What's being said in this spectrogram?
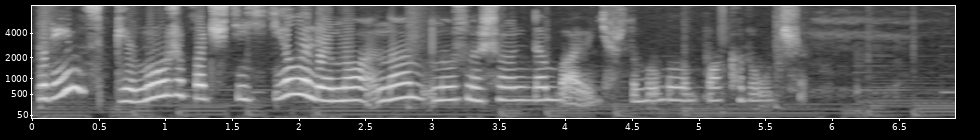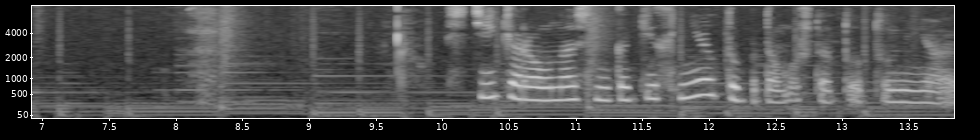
В принципе, мы уже почти сделали, но нам нужно что-нибудь добавить, чтобы было покруче. стикера у нас никаких нету, потому что тут у меня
